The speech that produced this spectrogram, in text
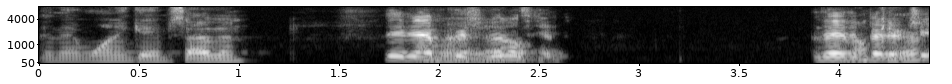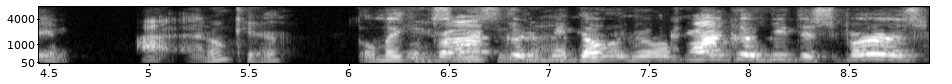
and then won in Game seven. They didn't I have Khris remember that Middleton. They had I a don't better care. team. I, I don't care. Don't make LeBron excuses. couldn't beat the, LeBron couldn't beat the Spurs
